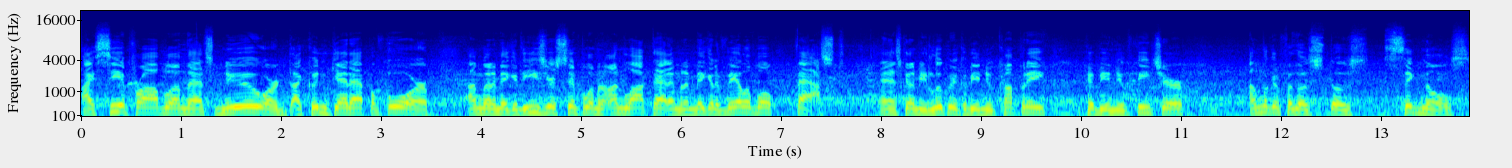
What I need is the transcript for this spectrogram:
I see a problem that's new or I couldn't get at before. I'm going to make it easier, simple, I'm going to unlock that, I'm going to make it available fast. And it's going to be lucrative, it could be a new company, it could be a new feature. I'm looking for those, those signals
